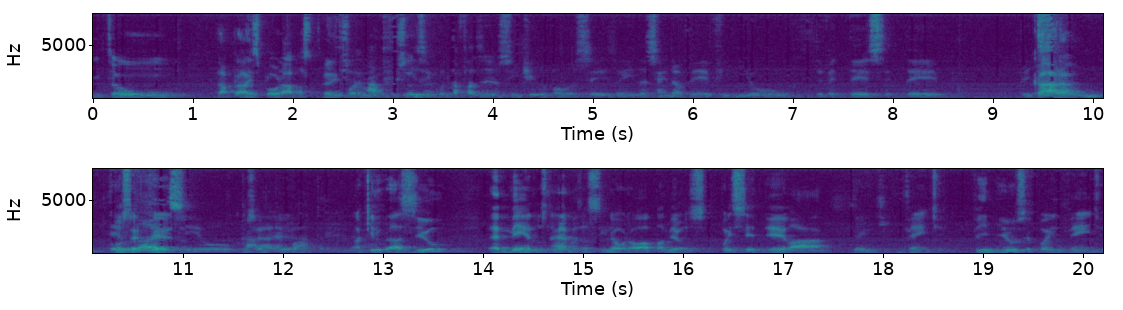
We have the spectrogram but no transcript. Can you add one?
Então dá para explorar bastante. O né, formato né? físico está fazendo sentido para vocês ainda? Você ainda vê vinil, DVD, CD, edição, Cara, com certeza. O com certeza. É quatro. Aqui no Brasil é menos, né? Mas assim, na Europa, meu, você põe CD lá. Vende. Vende. Vinil você põe vende.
